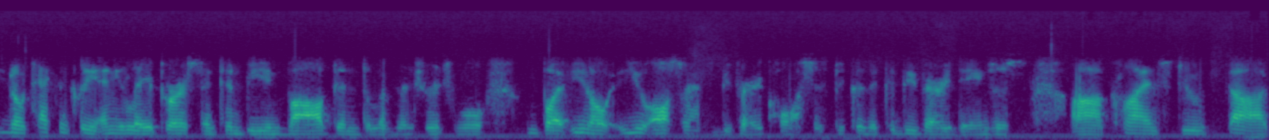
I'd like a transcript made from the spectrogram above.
you know technically any layperson can be involved in deliverance ritual, but you know you also have to be very cautious because it could be very dangerous. Uh, clients do uh,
